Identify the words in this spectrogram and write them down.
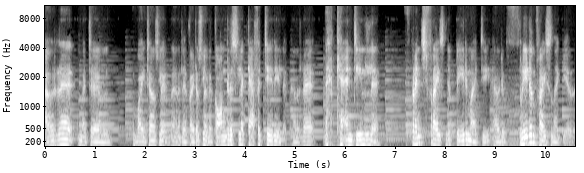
അവരുടെ മറ്റേ വൈറ്റ് ഹൗസിലെ വൈറ്റ് ഹൗസിലെ കോൺഗ്രസിലെ കാഫറ്റേറിയയിൽ അവരുടെ ക്യാന്റീനിൽ ഫ്രഞ്ച് ഫ്രൈസിന്റെ പേര് മാറ്റി അവർ ഫ്രീഡം ഫ്രൈസ് എന്നാക്കിയത്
